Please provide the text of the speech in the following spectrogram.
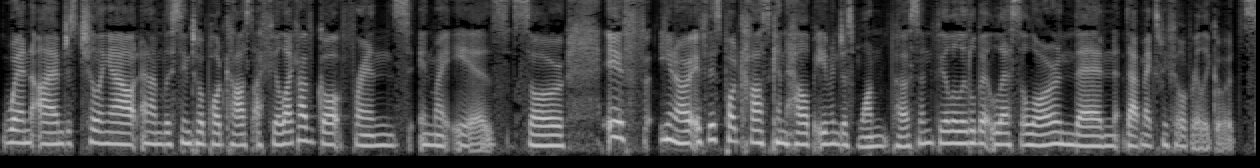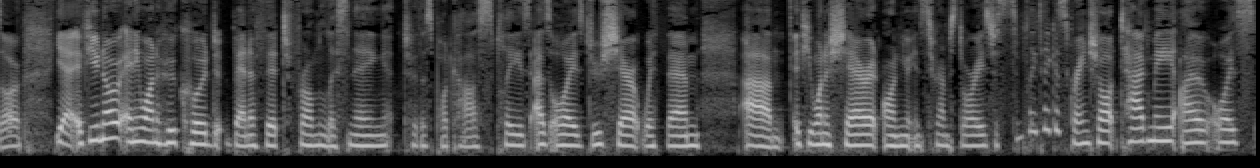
when I'm just chilling out and I'm listening to a podcast, I feel like I've got friends in my ears. So if, you know, if this podcast can help even just one person feel a little bit less alone, then that makes me feel really good. So yeah, if you know anyone who could benefit from listening to this podcast, please, as always, do share it with them. Um, if you want to share it on your Instagram stories, just simply take a screenshot, tag me. I always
